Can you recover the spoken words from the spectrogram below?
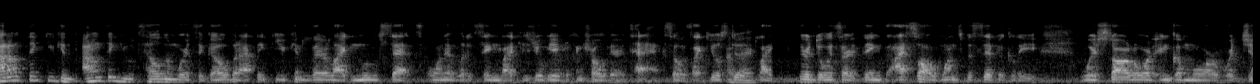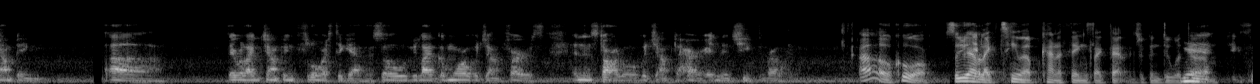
I don't think you can. I don't think you tell them where to go, but I think you can. They're like move sets on it. What it seemed like is you'll be able to control their attack. So it's like you'll still Okay. like they're doing certain things. I saw one specifically where Star Lord and Gamora were jumping. Uh, they were like jumping floors together. So it would be like Gamora would jump first, and then Star Lord would jump to her, and then she'd throw him. Oh, cool. So you have like team up kind of things like that that you can do with them. ex-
